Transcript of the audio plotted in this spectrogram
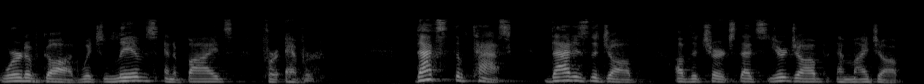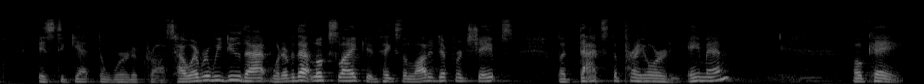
word of God, which lives and abides forever. That's the task. That is the job of the church. That's your job and my job is to get the word across. However we do that, whatever that looks like, it takes a lot of different shapes, but that's the priority. Amen? Okay.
